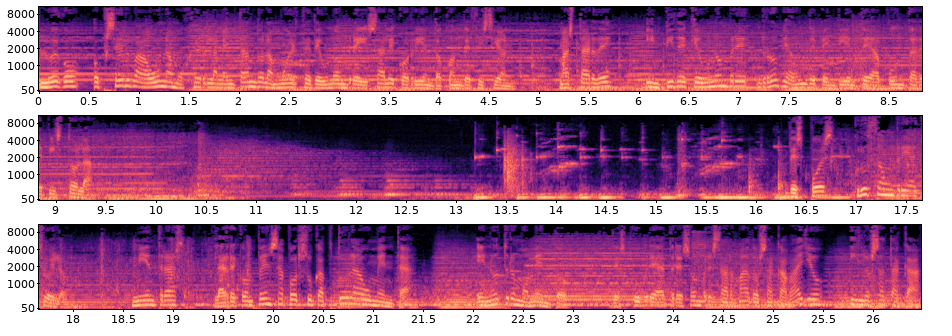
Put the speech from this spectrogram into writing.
Luego observa a una mujer lamentando la muerte de un hombre y sale corriendo con decisión. Más tarde, impide que un hombre robe a un dependiente a punta de pistola. Después cruza un riachuelo. Mientras, la recompensa por su captura aumenta. En otro momento, descubre a tres hombres armados a caballo y los ataca.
